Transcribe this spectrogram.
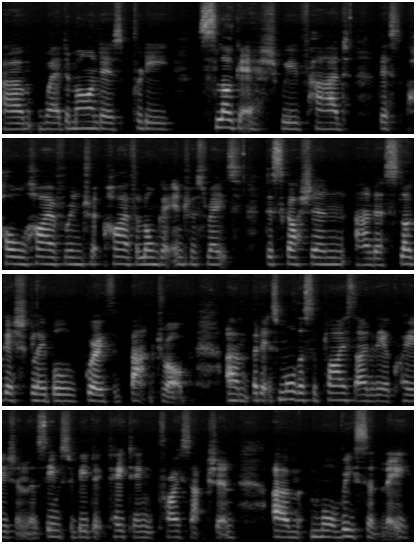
um, where demand is pretty sluggish. We've had this whole higher for inter- higher for longer interest rates discussion and a sluggish global growth backdrop. Um, but it's more the supply side of the equation that seems to be dictating price action um, more recently.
